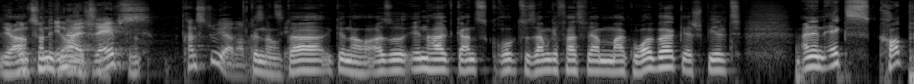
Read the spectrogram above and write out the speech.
Ja, und zum Inhalt selbst ja. kannst du ja mal was genau, erzählen. Da, genau, also Inhalt ganz grob zusammengefasst. Wir haben Mark Wahlberg, er spielt einen Ex-Cop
